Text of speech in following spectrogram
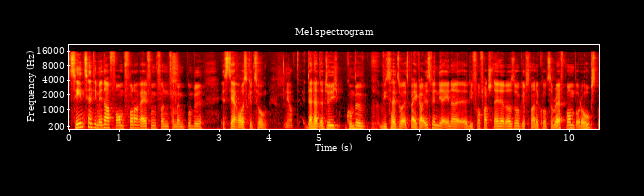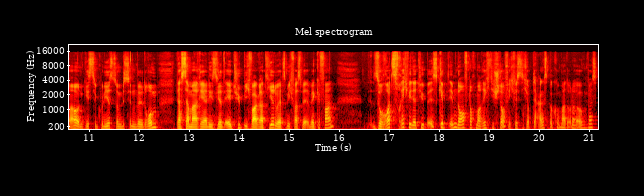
10 cm vorm Vorderreifen von, von meinem Kumpel, ist der rausgezogen. ja. Dann hat natürlich Kumpel, wie es halt so als Biker ist, wenn dir einer äh, die Vorfahrt schneidet oder so, gibst mal eine kurze Revbomb oder hupst mal und gestikulierst so ein bisschen wild rum, dass der mal realisiert, ey Typ, ich war gerade hier, du hättest mich fast we- weggefahren. So rotzfrech wie der Typ ist, gibt im Dorf nochmal richtig Stoff. Ich weiß nicht, ob der Angst bekommen hat oder irgendwas.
